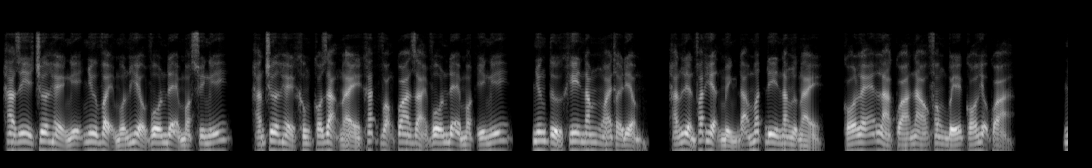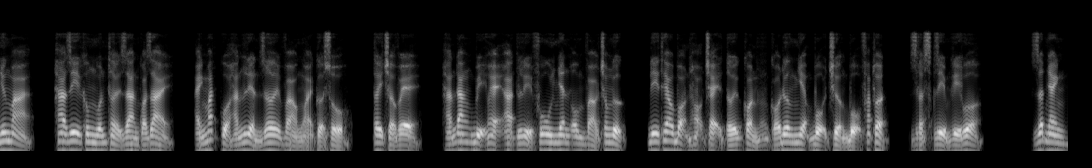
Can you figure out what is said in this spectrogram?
ha chưa hề nghĩ như vậy muốn hiểu vô đệ mọt suy nghĩ hắn chưa hề không có dạng này khát vọng qua giải vô đệ mật ý nghĩ, nhưng từ khi năm ngoái thời điểm, hắn liền phát hiện mình đã mất đi năng lực này, có lẽ là quá nào phong bế có hiệu quả. Nhưng mà ha j không muốn thời gian quá dài, ánh mắt của hắn liền rơi vào ngoài cửa sổ, tây trở về, hắn đang bị hệ ạt lì phu nhân ôm vào trong ngực, đi theo bọn họ chạy tới còn có đương nhiệm bộ trưởng bộ pháp thuật, giật dìm ghi hùa. Rất nhanh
